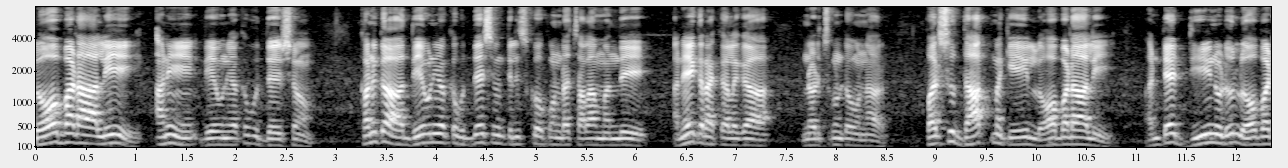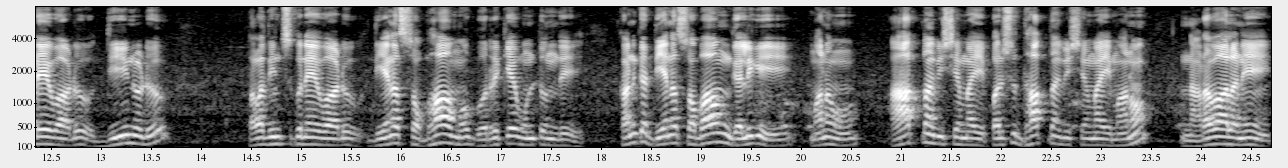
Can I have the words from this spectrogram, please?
లోబడాలి అని దేవుని యొక్క ఉద్దేశం. కనుక దేవుని యొక్క ఉద్దేశం తెలుసుకోకుండా చాలామంది అనేక రకాలుగా నడుచుకుంటూ ఉన్నారు. పరిశుద్ధాత్మకి లోబడాలి అంటే దీనుడు లోబడేవాడు దీనుడు తలదించుకునేవాడు దీన స్వభావము గొర్రెకే ఉంటుంది. కనుక దీన స్వభావం కలిగి మనం ఆత్మ విషయమై పరిశుద్ధాత్మ విషయమై మనం నడవాలని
